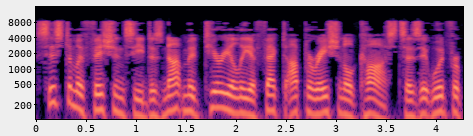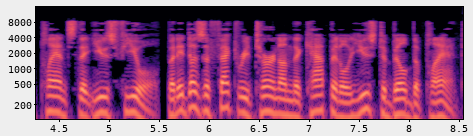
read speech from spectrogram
System efficiency does not materially affect operational costs as it would for plants that use fuel, but it does affect return on the capital used to build the plant.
